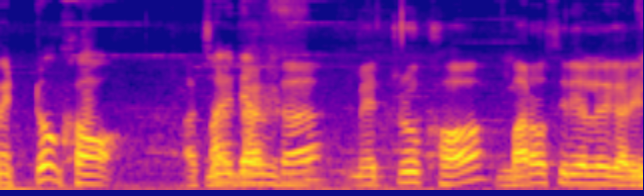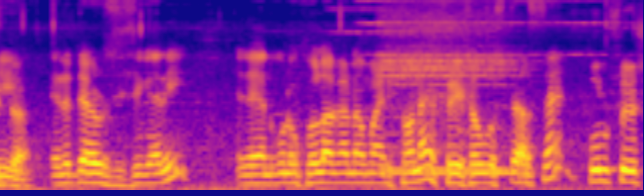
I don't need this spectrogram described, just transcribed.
মেট্রো খ আচ্ছা মানে 1300 ঢাকা মেট্রো খ বারো সিরিয়ালের গাড়িটা। এটা তেরোশো সিসি গাড়ি। এখন কোনো খোলা কাটা মাইক নাই ফ্রেশ অবস্থা আছে। ফুল ফ্রেশ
